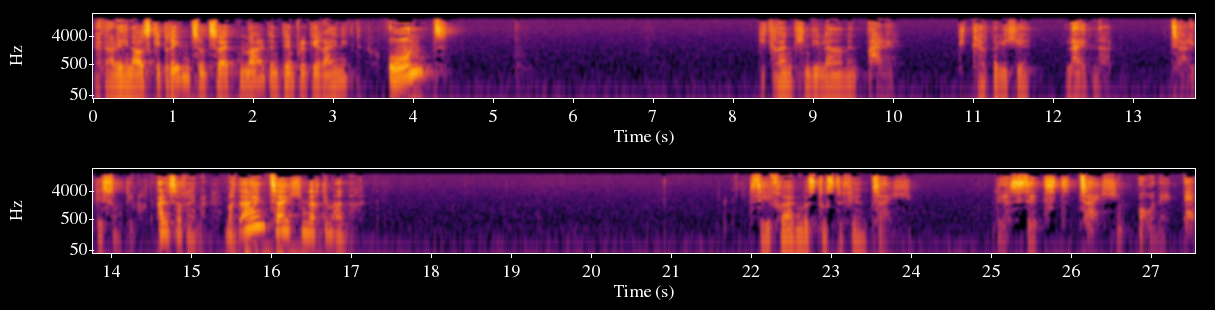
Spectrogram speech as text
Er hat alle hinausgetrieben, zum zweiten Mal den Tempel gereinigt und die Kranken, die Lahmen, alle die körperliche Leiden hatten. Sie alle gesund gemacht. Alles auf einmal. Macht ein Zeichen nach dem anderen. Sie fragen, was tust du für ein Zeichen? Und er setzt Zeichen ohne Ende.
